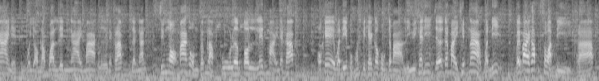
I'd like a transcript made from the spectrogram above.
ง่ายเนี่ยถือว่ายอมรับว่าเล่นง่ายมากเลยนะครับ ดังนั้นจึงเหมาะมากครับผมสำหรับผู้เริ่มต้นเล่นใหม่นะครับ โอเค วันนี้ผมฮอสปีแคทก็คงจะมารีวิวแค่นี้เจอกันใหม่คลิปหน้า วันนี้บ๊ายบายครับ สวัสดีครับ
